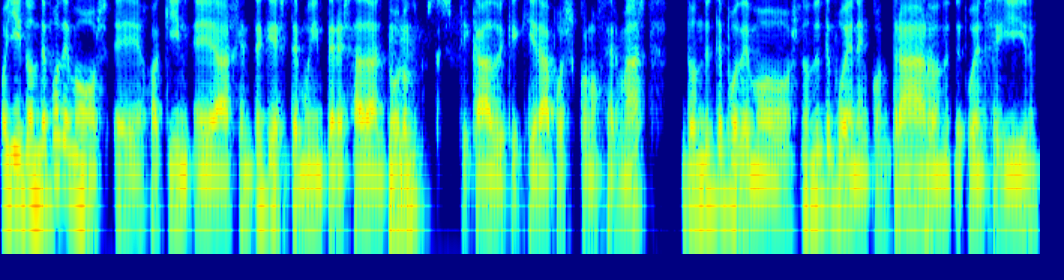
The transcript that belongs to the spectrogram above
Oye, ¿y dónde podemos, eh, Joaquín, a gente que esté muy interesada en todo lo que nos has explicado y que quiera pues conocer más, dónde te podemos, dónde te pueden encontrar, dónde te pueden seguir?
